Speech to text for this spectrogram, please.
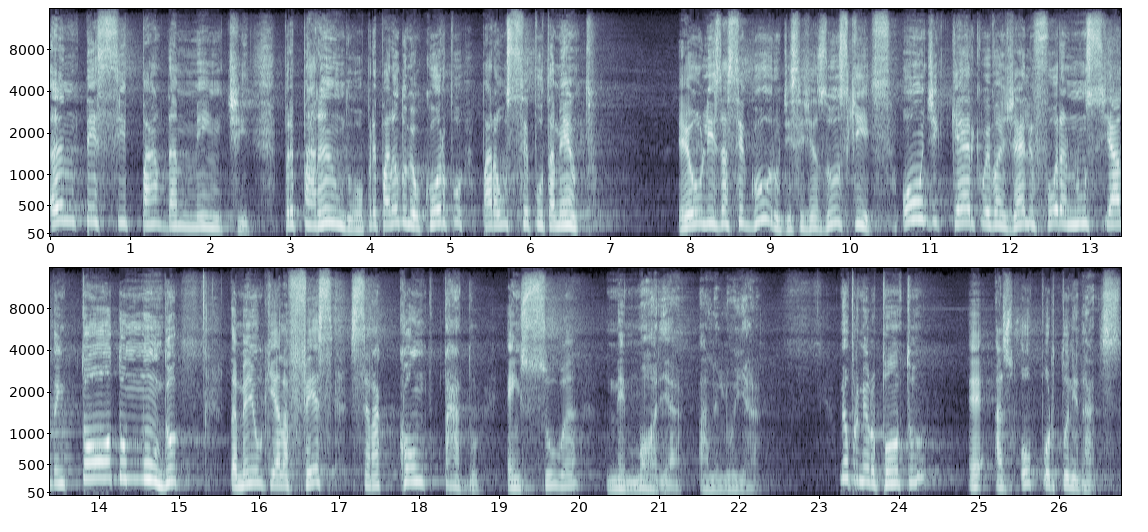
antecipadamente, preparando-o, preparando o meu corpo para o sepultamento. Eu lhes asseguro, disse Jesus, que onde quer que o Evangelho for anunciado em todo o mundo, também o que ela fez será contado em sua memória. Aleluia. Meu primeiro ponto é as oportunidades.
